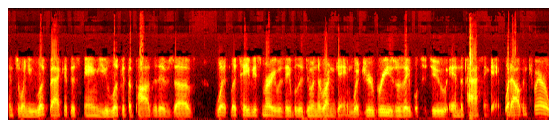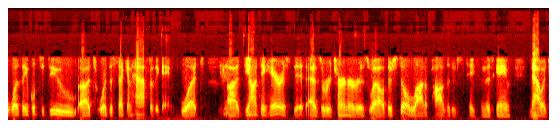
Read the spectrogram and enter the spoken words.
And so when you look back at this game, you look at the positives of what Latavius Murray was able to do in the run game, what Drew Brees was able to do in the passing game, what Alvin Kamara was able to do uh, toward the second half of the game, what uh, Deonte Harris did as a returner as well. There's still a lot of positives to take from this game. Now it's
